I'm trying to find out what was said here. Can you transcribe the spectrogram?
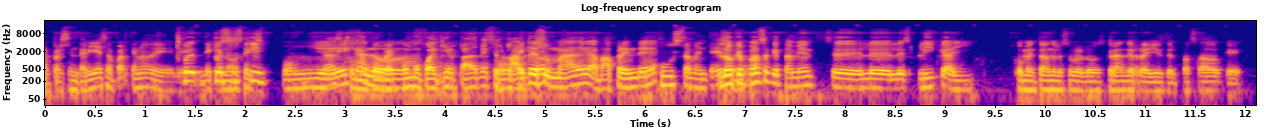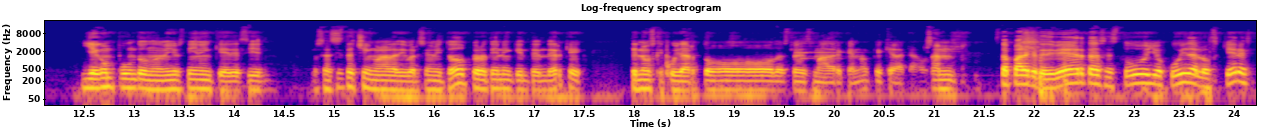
representaría esa parte, ¿no? De, de- Pues- de que pues no te que- expongas Déjalo. como, como cualquier padre Se parte de protector. su madre, va a aprender. Justamente eso. Lo que ¿no? pasa que también se le, le explica y comentándole sobre los grandes reyes del pasado que llega un punto donde ellos tienen que decir o sea, sí está chingona la diversión y todo, pero tienen que entender que tenemos que cuidar todo este desmadre que no que queda acá. O sea, está para que te diviertas, es tuyo, cuídalo si quieres.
